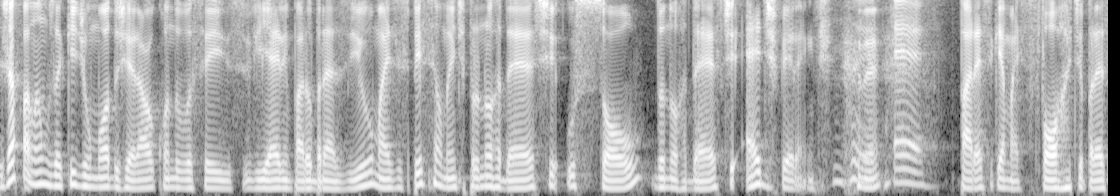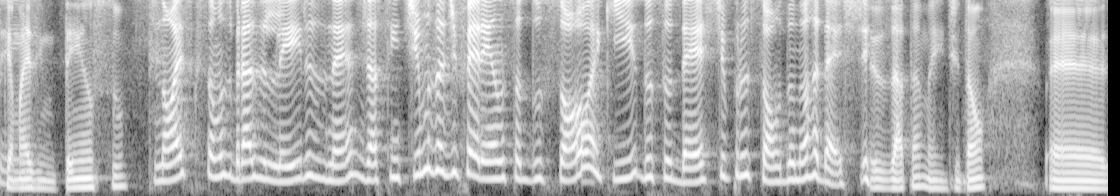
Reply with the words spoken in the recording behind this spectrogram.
já falamos aqui de um modo geral quando vocês vierem para o Brasil, mas especialmente para o Nordeste, o sol do Nordeste é diferente, né? é. Parece que é mais forte, parece Sim. que é mais intenso. Nós que somos brasileiros, né, já sentimos a diferença do sol aqui do Sudeste para o sol do Nordeste. Exatamente. Então, é,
